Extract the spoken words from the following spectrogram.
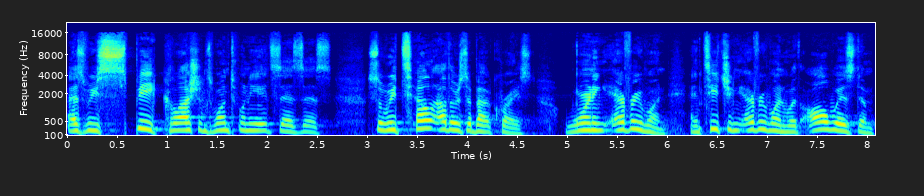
As we speak, Colossians 1:28 says this, so we tell others about Christ, warning everyone and teaching everyone with all wisdom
